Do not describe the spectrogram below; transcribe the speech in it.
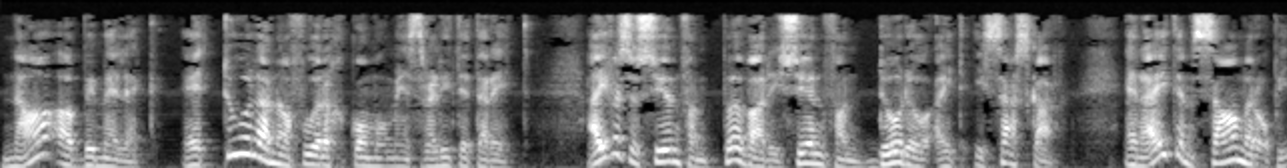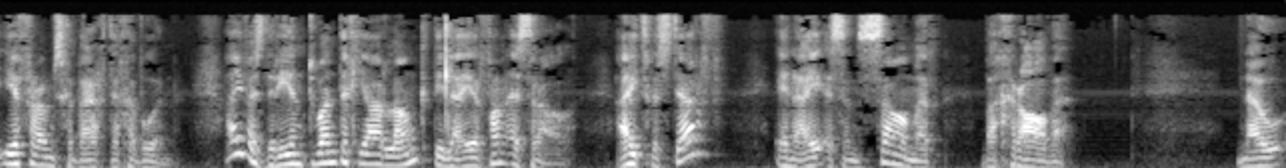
na Abimelek het Tola na vore gekom om Israeliete te red. Hy was 'n seun van Puva, die seun van Dodo uit Isaskar, en hy het in Samer op die Efraimsgebergte gewoon. Hy was 23 jaar lank die leier van Israel. Hy het gesterf en hy is in Samer begrawe. Nou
